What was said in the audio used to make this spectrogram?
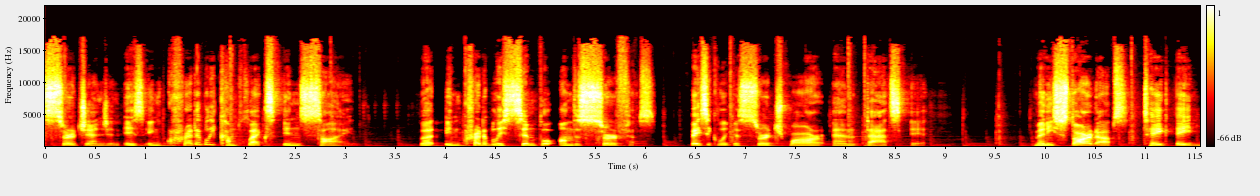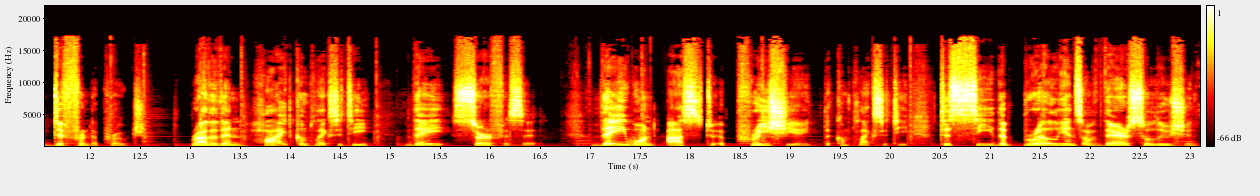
search engine is incredibly complex inside, but incredibly simple on the surface. Basically, a search bar, and that's it. Many startups take a different approach. Rather than hide complexity, they surface it. They want us to appreciate the complexity, to see the brilliance of their solution.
